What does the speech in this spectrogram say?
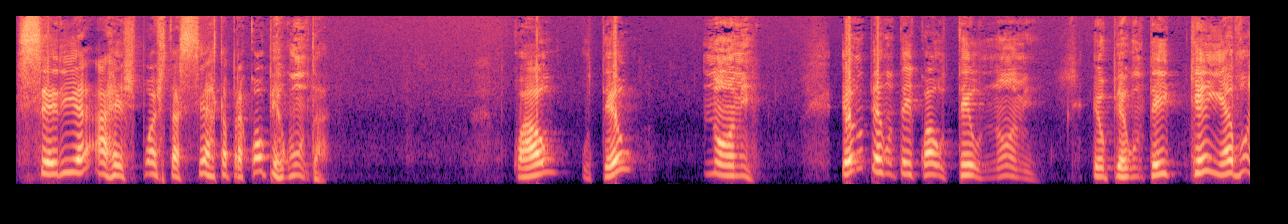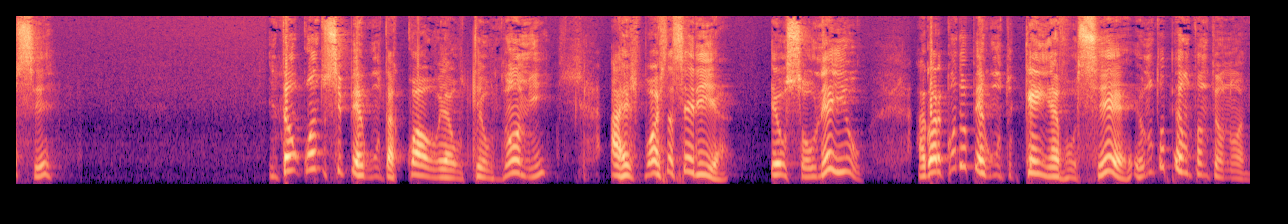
seria a resposta certa para qual pergunta? Qual o teu nome? Eu não perguntei qual o teu nome, eu perguntei quem é você. Então, quando se pergunta qual é o teu nome, a resposta seria: Eu sou o Neil. Agora, quando eu pergunto quem é você, eu não estou perguntando teu nome.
